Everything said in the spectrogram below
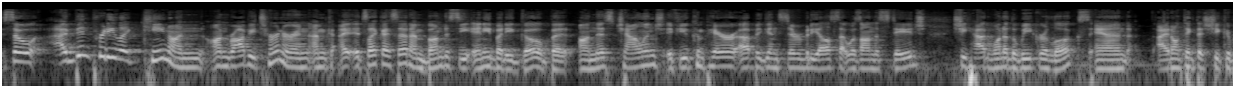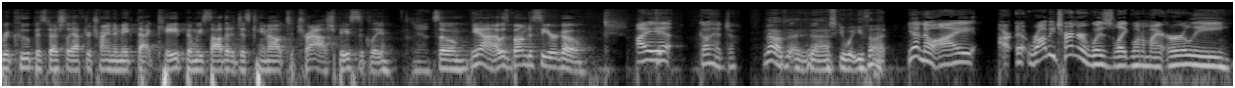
so I've been pretty like keen on on Robbie Turner, and I'm it's like I said, I'm bummed to see anybody go. But on this challenge, if you compare her up against everybody else that was on the stage, she had one of the weaker looks, and I don't think that she could recoup, especially after trying to make that cape, and we saw that it just came out to trash, basically. Yeah. So yeah, I was bummed to see her go. I uh, go ahead, Joe. No, I was going to ask you what you thought. Yeah, no, I uh, Robbie Turner was like one of my early,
